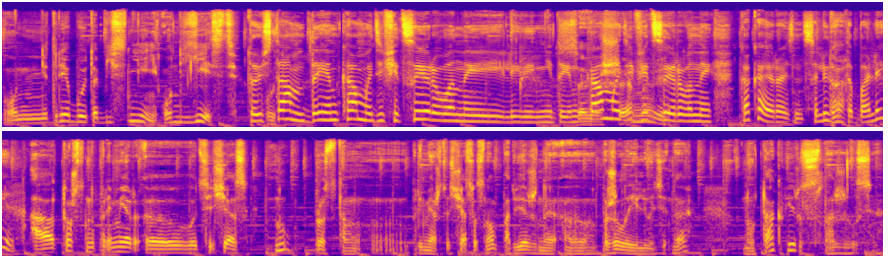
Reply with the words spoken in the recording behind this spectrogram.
Он не требует объяснений, он есть. То есть вот. там ДНК модифицированный или не ДНК модифицированный. Верно. Какая разница? Люди-то да. болеют. А то, что, например, э, вот сейчас, ну, просто там пример, что сейчас в основном подвержены э, пожилые люди, да, ну так вирус сложился.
